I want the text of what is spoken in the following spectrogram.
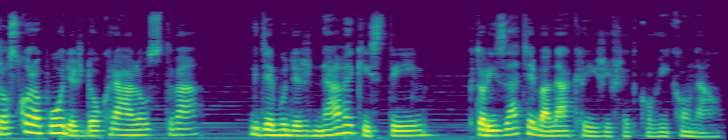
Čo skoro pôjdeš do kráľovstva, kde budeš naveky s tým, ktorý za teba na kríži všetko vykonal.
